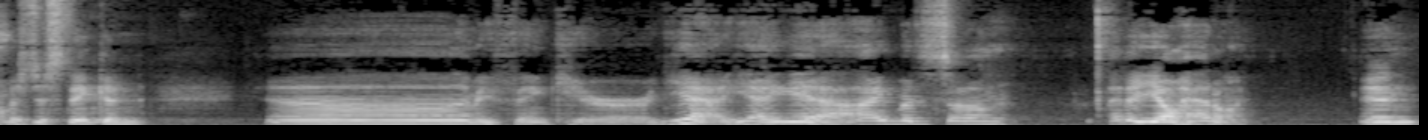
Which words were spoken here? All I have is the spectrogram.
I was just thinking, uh, let me think here. Yeah, yeah, yeah. I was, um, I had a Yale hat on. And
